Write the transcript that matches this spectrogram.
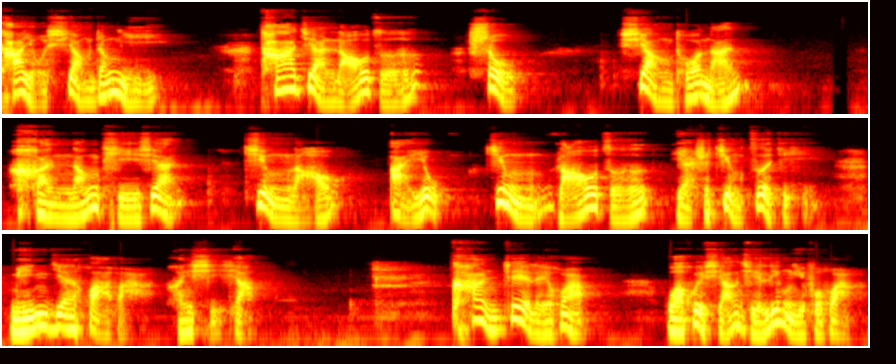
他有象征意义。他见老子受。象陀难很能体现敬老爱幼，敬老子也是敬自己。民间画法很喜相。看这类画，我会想起另一幅画，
